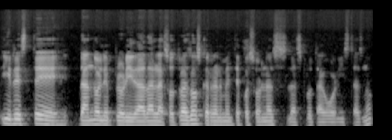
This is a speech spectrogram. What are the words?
ir este, dándole prioridad a las otras dos que realmente pues son las, las protagonistas, ¿no?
